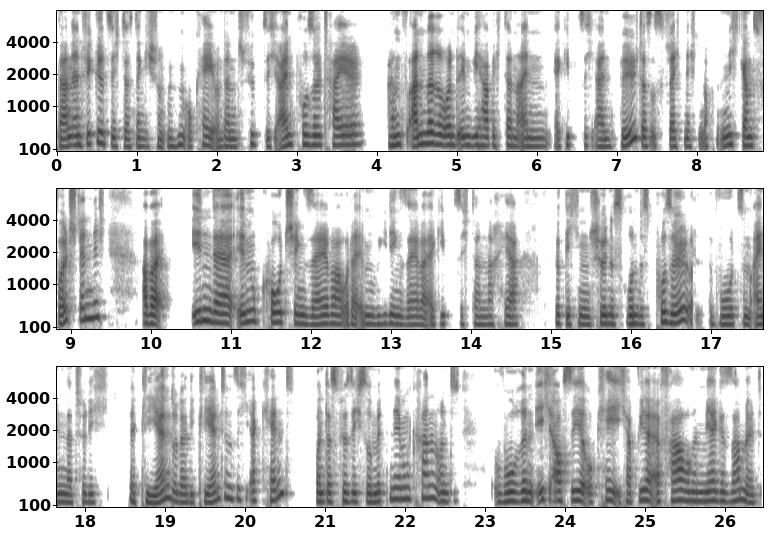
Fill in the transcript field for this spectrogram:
Dann entwickelt sich das, denke ich schon, mhm, okay, und dann fügt sich ein Puzzleteil ans andere und irgendwie habe ich dann ein, ergibt sich ein Bild. Das ist vielleicht nicht, noch nicht ganz vollständig, aber in der, im Coaching selber oder im Reading selber ergibt sich dann nachher wirklich ein schönes rundes Puzzle, wo zum einen natürlich der Klient oder die Klientin sich erkennt und das für sich so mitnehmen kann und worin ich auch sehe, okay, ich habe wieder Erfahrungen mehr gesammelt.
